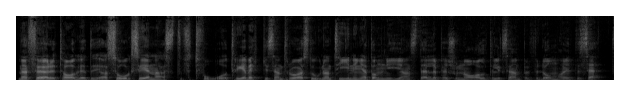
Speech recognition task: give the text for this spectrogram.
Men företaget, jag såg senast för två, tre veckor sedan tror jag stod någon tidning att de nyanställer personal till exempel. För de har inte sett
